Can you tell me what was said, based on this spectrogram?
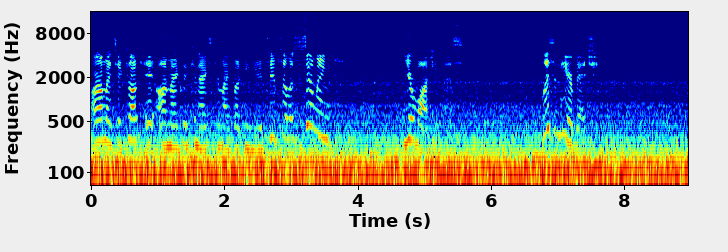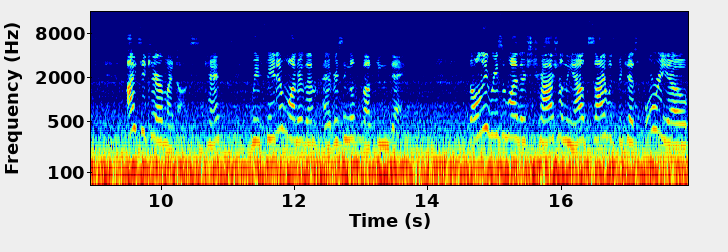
are on my TikTok, it automatically connects to my fucking YouTube. So I'm assuming you're watching this. Listen here, bitch. I take care of my dogs, okay? We feed and water them every single fucking day. The only reason why there's trash on the outside was because Oreo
